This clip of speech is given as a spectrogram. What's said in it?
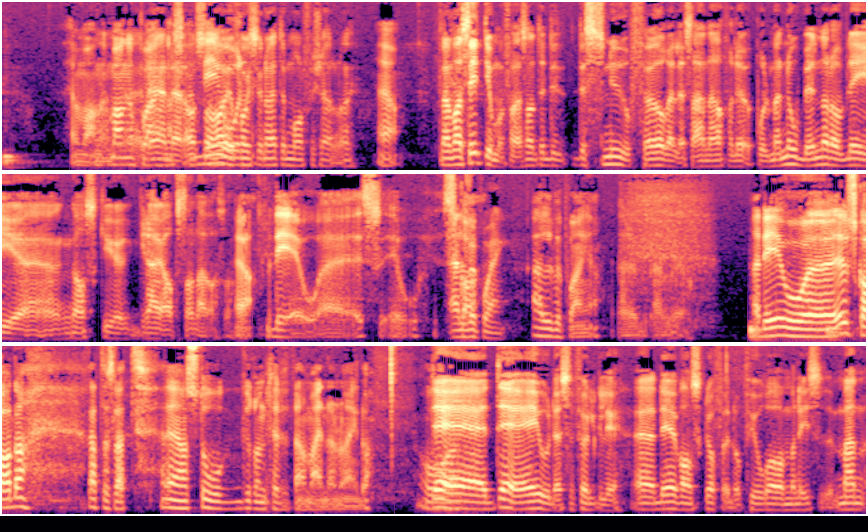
Det er mange, mange Det er poeng. Altså. Og så har jo faktisk United målforskjell ja. Men man sitter jo med følelsen at det, det snur før eller senere for Liverpool. Men nå begynner det å bli en ganske grei avstand der, altså. ja, men det er jo, er jo 11 poeng. 11 poeng, ja. Ja, det, det, ja. Nei, det er jo, det er jo skada, rett og slett. Det er en stor grunn til dette, mener jeg, da. Og, Det, det er jo det, selvfølgelig. Eh, Det er vanskelig å følge opp fjoråret med de, men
